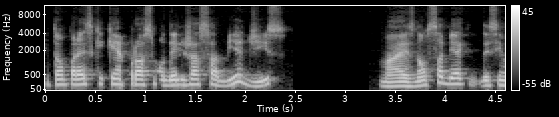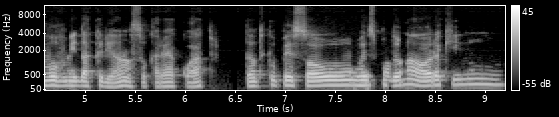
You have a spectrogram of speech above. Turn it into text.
Então parece que quem é próximo dele já sabia disso, mas não sabia desse envolvimento da criança, o cara é a 4. Tanto que o pessoal respondeu na hora que não.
